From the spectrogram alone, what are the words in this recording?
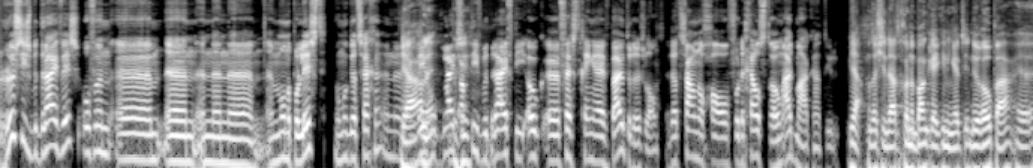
Russisch bedrijf is of een, ehm, een, een, een, eh, een monopolist. Hoe moet ik dat zeggen? Een, eh, Ja, wereldwijd actief bedrijf die ook eh, vestigingen heeft buiten Rusland. Dat zou nogal voor de geldstroom uitmaken natuurlijk. ja, want als je inderdaad gewoon een bankrekening hebt in Europa, eh,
